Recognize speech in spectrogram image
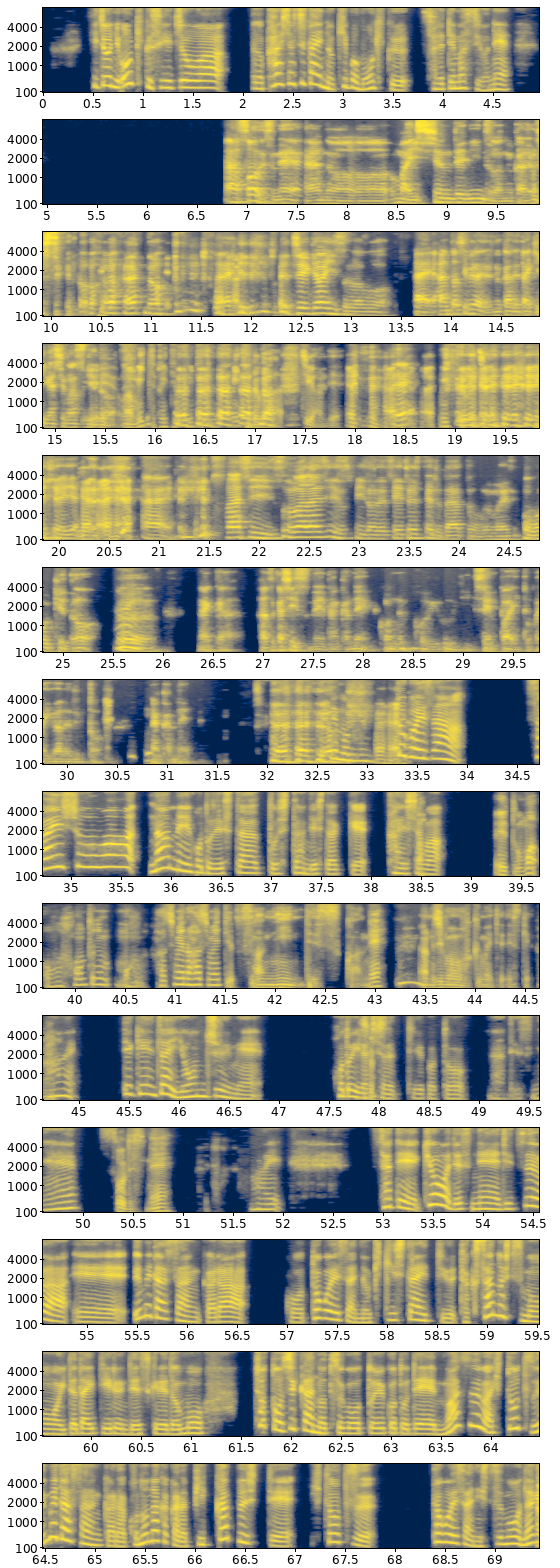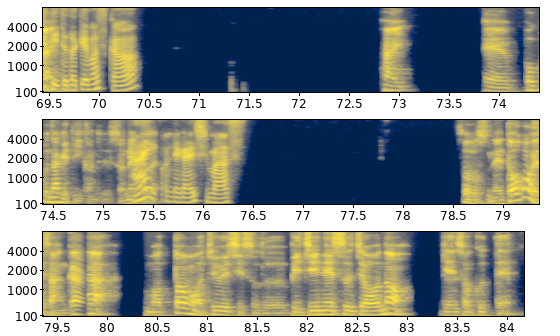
非常に大きく成長は、あの、会社自体の規模も大きくされてますよね。あ、そうですね。あの、まあ、一瞬で人数は抜かれましたけど、あの、はい。従業員数はもう、はい、半年ぐらいで抜かれた気がしますけどいやいや。まあ、密、密、密、密度が違うんで。え？密度が違うんで。いやいやはい。素晴らしい、素晴らしいスピードで成長してるなと思います思うけど、うはいん。なんか、恥ずかしいですね。なんかね、こんな、こういうふうに先輩とか言われると、なんかね。でも、戸越さん、最初は何名ほどでスタートしたんでしたっけ？会社は。えっと、まあ、本当にもう、初めの初めっていうと3人ですかね。うんあの、自分も含めてですけどね。はい。で、現在40名ほどいらっしゃるっていうことなんですね。そうですね。はい。さて、今日はですね、実は、えー、梅田さんから、こう、戸越さんにお聞きしたいというたくさんの質問をいただいているんですけれども、ちょっとお時間の都合ということで、まずは一つ梅田さんからこの中からピックアップして、一つ、戸越さんに質問を投げていただけますか？はい。えー僕投げていい感じですよね。はい、お願いします。そうですね。戸越さんが最も重視するビジネス上の原則って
